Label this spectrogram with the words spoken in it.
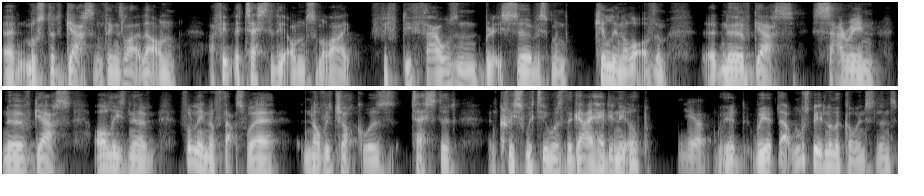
uh, mustard gas and things like that. On I think they tested it on something like fifty thousand British servicemen killing a lot of them. Uh, nerve gas, sarin, nerve gas, all these nerve. Funnily enough, that's where Novichok was tested, and Chris Whitty was the guy heading it up. Yeah. Weird, weird. That must be another coincidence.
